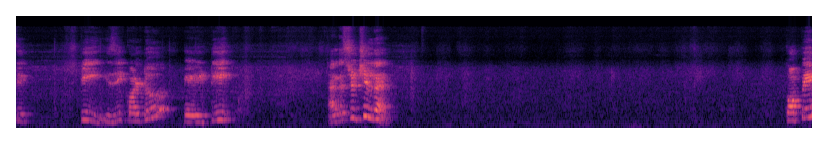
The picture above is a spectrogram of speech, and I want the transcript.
sixty is equal to eighty. Understood children? Copy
